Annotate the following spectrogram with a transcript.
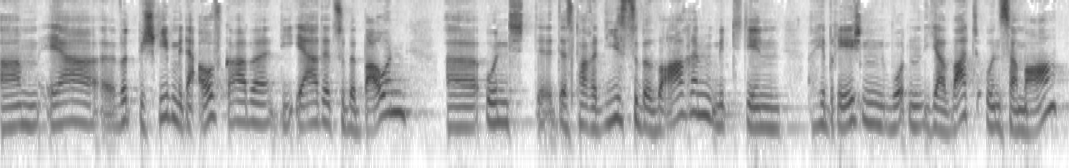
Ähm, er wird beschrieben mit der Aufgabe, die Erde zu bebauen und das Paradies zu bewahren mit den hebräischen Worten Jawad und Samar.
